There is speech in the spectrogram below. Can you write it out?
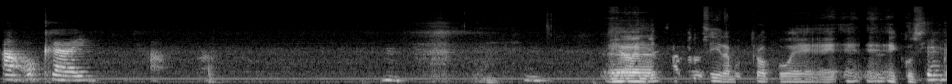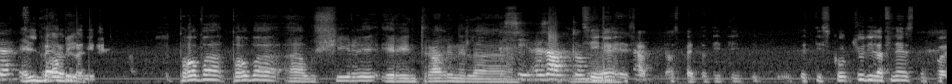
Ah, ok. Ah, Eh, Eh, sabato sera purtroppo è, è- è- così. sente? È il bello Roby, della diretta. prova, prova a uscire e rientrare nella... Eh sì, esatto. Sì, eh, esatto. Aspetta, ti, ti- ti- ti scol- chiudi la finestra e poi...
